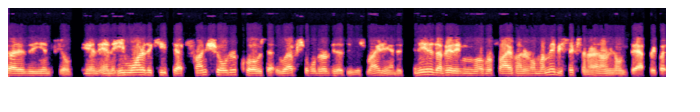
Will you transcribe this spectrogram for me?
side of the infield, and and he wanted to keep that front shoulder closed, that left shoulder because he was right-handed, and he ended up hitting over 500 home run, maybe 600. I don't know exactly, but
